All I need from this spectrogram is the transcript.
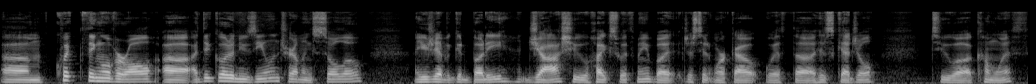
Um, quick thing overall, uh, I did go to New Zealand traveling solo. I usually have a good buddy, Josh, who hikes with me, but just didn't work out with uh, his schedule to uh, come with.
